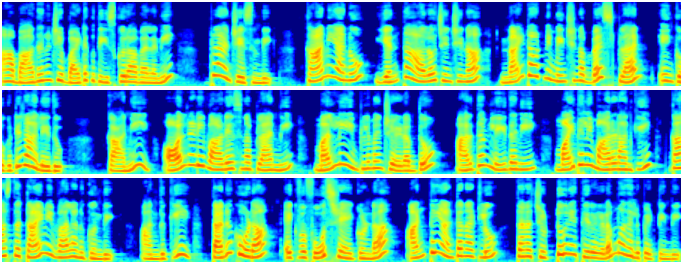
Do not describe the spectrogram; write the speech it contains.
ఆ బాధ నుంచి బయటకు తీసుకురావాలని ప్లాన్ చేసింది. కానీ అను ఎంత ఆలోచించినా నైట్ అవుట్ని మించిన బెస్ట్ ప్లాన్ ఇంకొకటి రాలేదు. కానీ ఆల్రెడీ వాడేసిన ప్లాన్ని మళ్ళీ ఇంప్లిమెంట్ చేయడంతో అర్థం లేదని మైథిలి మారడానికి కాస్త టైం ఇవ్వాలనుకుంది. అందుకే తను కూడా ఎక్కువ ఫోర్స్ చేయకుండా అంటీ అంటనట్లు తన చుట్టూనే తిరగడం మొదలుపెట్టింది.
